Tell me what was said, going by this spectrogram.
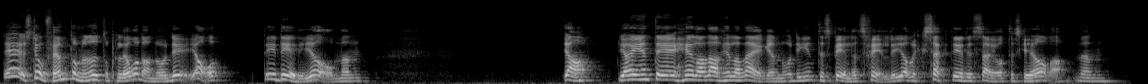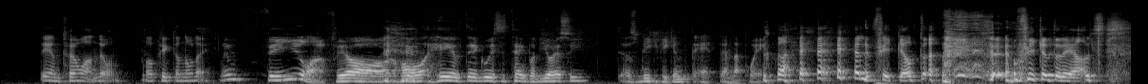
det står 15 minuter på lådan och det, ja, det är det det gör men ja, jag är inte hela där hela vägen och det är inte spelets fel. Det gör exakt det det säger att det ska göra men det är en tvåa ändå. Vad fick den av dig? En fyra. För jag har helt egoistiskt tänkt på att jag är så... Alltså Micke fick inte ett enda poäng. det fick jag inte. Jag fick inte det alls.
